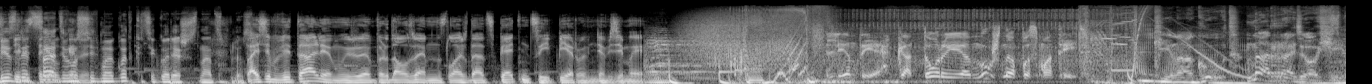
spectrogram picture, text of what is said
Без лица, 97 год, категория 16+. Спасибо, Виталий. Мы же продолжаем наслаждаться пятницей и первым днем зимы. Ленты, которые нужно посмотреть. Киногуд на радиохит.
